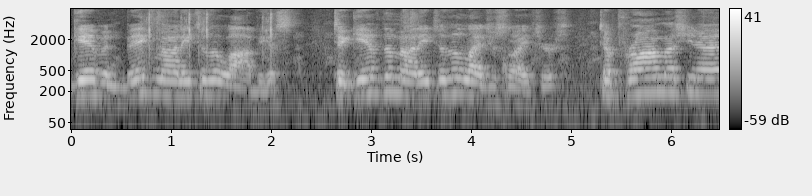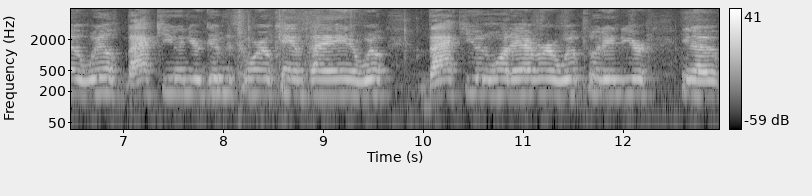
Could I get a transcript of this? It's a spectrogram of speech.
giving big money to the lobbyists, to give the money to the legislatures, to promise, you know, we'll back you in your gubernatorial campaign or we'll back you in whatever, we'll put into your, you know,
